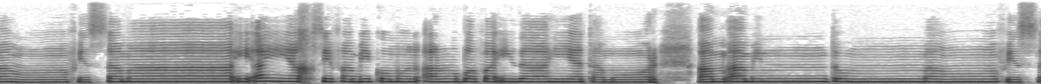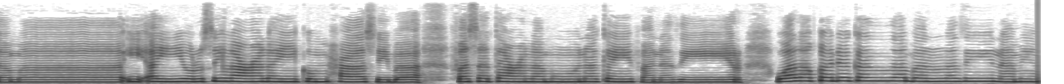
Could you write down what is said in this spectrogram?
من في السماء أن يخسف بكم الأرض فإذا هي تمور. أم أمنتم من في السماء أن يرسل عليكم حاسبا فستعلمون كيف نذير. ولقد كذب الذين من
